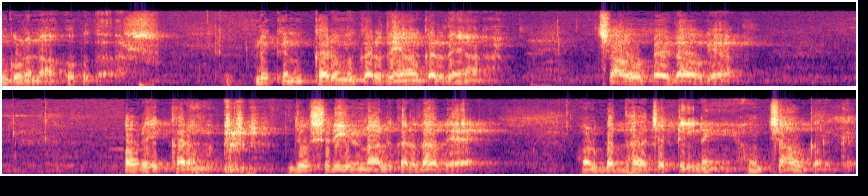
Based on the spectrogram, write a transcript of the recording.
ਗੁਣ ਨਾ ਉਪਕਾਰ। ਲੇਕਿਨ ਕਰਮ ਕਰਦਿਆਂ ਕਰਦਿਆਂ ਚਾਉ ਪੈਦਾ ਹੋ ਗਿਆ ਔਰ ਇਹ ਕਰਮ ਜੋ ਸਰੀਰ ਨਾਲ ਕਰਦਾ ਪਿਆ, ਹੁਣ ਬੱਧਾ ਚੱਟੀ ਨਹੀਂ, ਹੁਣ ਚਾਉ ਕਰਕੇ।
